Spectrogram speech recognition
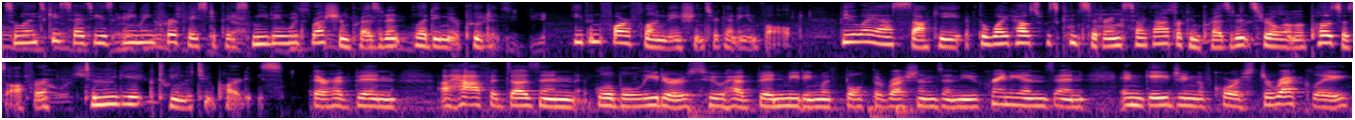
Zelensky says he is aiming for a face to face meeting with Russian President Vladimir Putin. Even far flung nations are getting involved. VOA asked Psaki if the White House was considering South African President Cyril Ramaphosa's offer to mediate between the two parties. There have been a half a dozen global leaders who have been meeting with both the Russians and the Ukrainians and engaging, of course, directly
